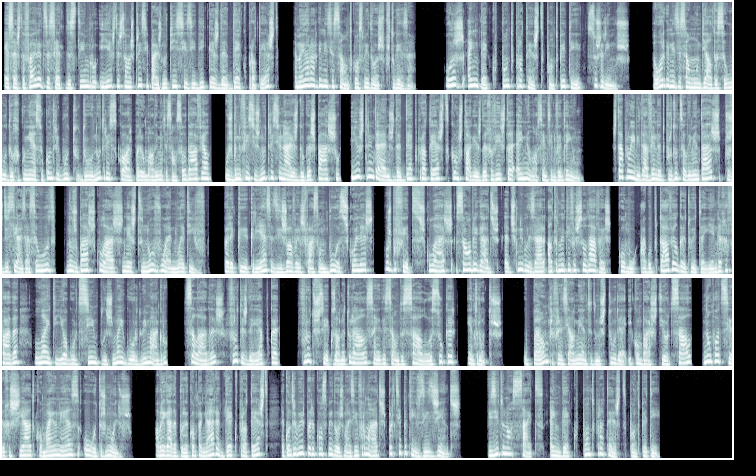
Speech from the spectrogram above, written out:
É sexta-feira, 17 de setembro, e estas são as principais notícias e dicas da DECO Proteste, a maior organização de consumidores portuguesa. Hoje, em DECO.proteste.pt, sugerimos. A Organização Mundial da Saúde reconhece o contributo do Nutri-Score para uma alimentação saudável, os benefícios nutricionais do gaspacho e os 30 anos da DECO Proteste com histórias da revista em 1991. Está proibida a venda de produtos alimentares prejudiciais à saúde nos bares escolares neste novo ano letivo. Para que crianças e jovens façam boas escolhas, os bufetes escolares são obrigados a disponibilizar alternativas saudáveis, como água potável gratuita e engarrafada, leite e iogurte simples, meio gordo e magro, saladas, frutas da época, frutos secos ao natural, sem adição de sal ou açúcar, entre outros. O pão, preferencialmente de mistura e com baixo teor de sal, não pode ser recheado com maionese ou outros molhos. Obrigada por acompanhar a DEC Proteste a contribuir para consumidores mais informados, participativos e exigentes. Visite o nosso site em deco.proteste.pt.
